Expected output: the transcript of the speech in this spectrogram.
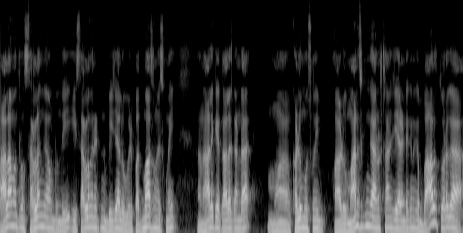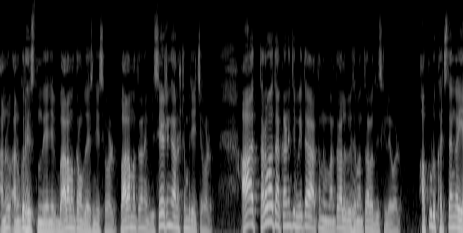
బాలామంత్రం సరళంగా ఉంటుంది. ఈ సరళమైనటువంటి బీజాలు వీడు పద్మాసనం వేసుకుని నాలుకే కాలకుండా మా కళ్ళు మూసుకుని వాడు మానసికంగా అనుష్ఠానం చేయాలంటే కనుక బాల త్వరగా అను అనుగ్రహిస్తుంది అని చెప్పి బాలమంత్రం ఉపదేశం చేసేవాళ్ళు. బాలమంత్రాన్ని విశేషంగా అనుష్ఠింపజేసేవాళ్ళు ఆ తర్వాత అక్కడి నుంచి మిగతా అతని మంత్రాలు వివిధ మంత్రాలు తీసుకెళ్ళేవాళ్ళు. అప్పుడు ఖచ్చితంగా ఈ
